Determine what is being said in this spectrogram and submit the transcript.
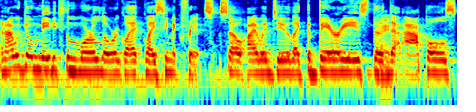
and I would go maybe to the more lower gly- glycemic fruits. So I would do like the berries, the Right. the apples.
